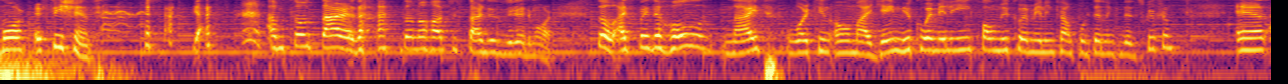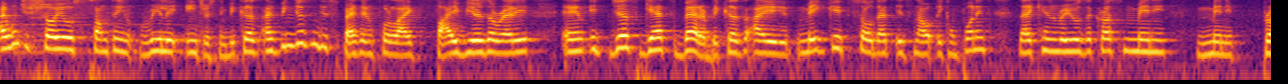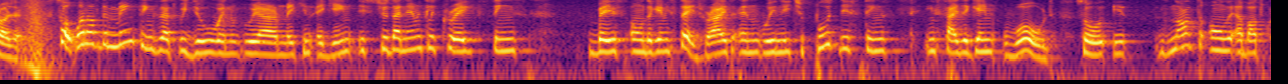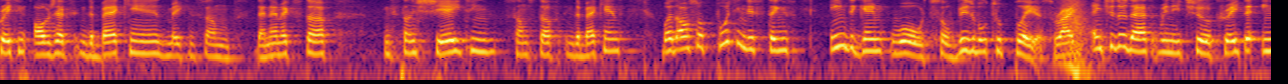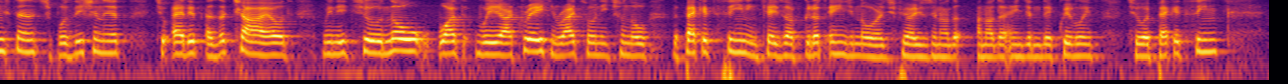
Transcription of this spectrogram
more efficient. Guys, I'm so tired. I don't know how to start this video anymore. So I spent the whole night working on my game, Milky Way Link. Follow Milky Way Link, I'll put the link in the description. And I want to show you something really interesting because I've been using this pattern for like 5 years already and it just gets better because I make it so that it's now a component that I can reuse across many, many projects. So one of the main things that we do when we are making a game is to dynamically create things based on the game state, right? And we need to put these things inside the game world. So it's not only about creating objects in the backend, making some dynamic stuff, instantiating some stuff in the backend, but also putting these things in the game world, so visible to players, right? And to do that, we need to create the instance, to position it, to add it as a child. We need to know what we are creating, right? So we need to know the packed scene in case of Godot engine, or if you are using another, another engine, the equivalent to a packed scene.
